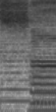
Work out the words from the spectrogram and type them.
sun.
